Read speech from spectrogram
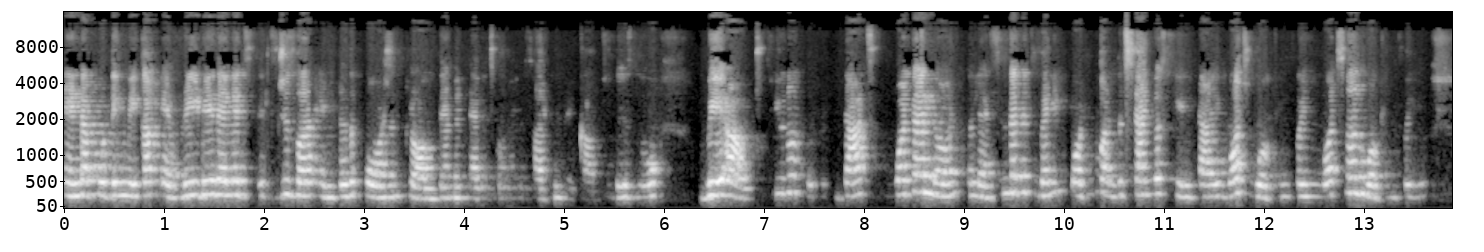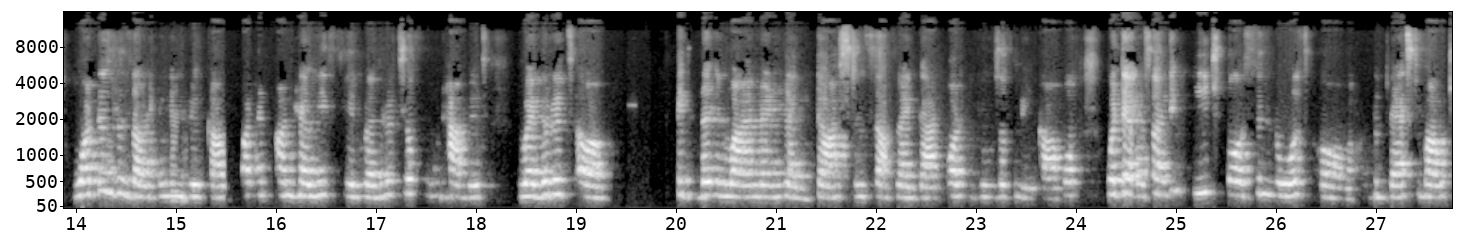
end up putting makeup every day, then it's it's just gonna enter the pores and clog them, and then it's gonna result in breakout. So there's no way out. You know, that's what I learned a lesson that it's very important to understand your skin type, what's working for you, what's not working for you, what is resulting in breakout or an unhealthy skin, whether it's your food habits, whether it's uh, it's the environment like dust and stuff like that, or use of makeup or whatever. So I think each person knows uh, the best about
